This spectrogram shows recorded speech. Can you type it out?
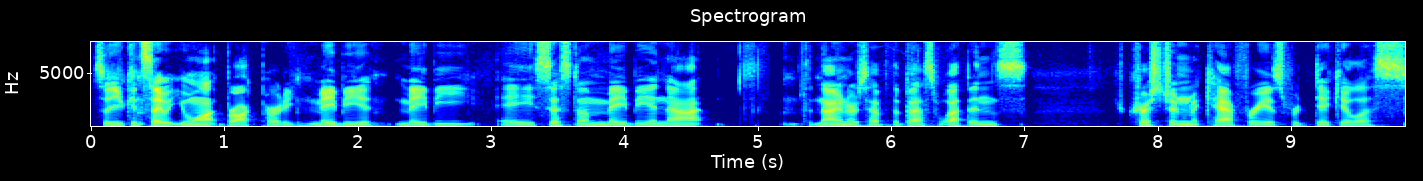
So you can say what you want, Brock Purdy. Maybe maybe a system, maybe a not. The Niners have the best weapons. Christian McCaffrey is ridiculous.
